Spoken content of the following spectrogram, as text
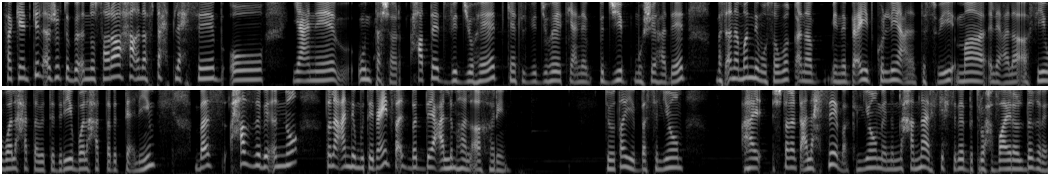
فكانت كل أجوبته بأنه صراحة أنا فتحت الحساب ويعني وانتشر. حطيت فيديوهات كانت الفيديوهات يعني بتجيب مشاهدات بس أنا ماني مسوق. أنا يعني بعيد كليا عن التسويق ما لي علاقة فيه ولا حتى بالتدريب ولا حتى بالتعليم. بس حظي بأنه طلع عندي متابعين فقلت بدي أعلمها الآخرين. طيب بس اليوم هاي اشتغلت على حسابك. اليوم يعني نحن بنعرف في حسابات بتروح فايرل دغري.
